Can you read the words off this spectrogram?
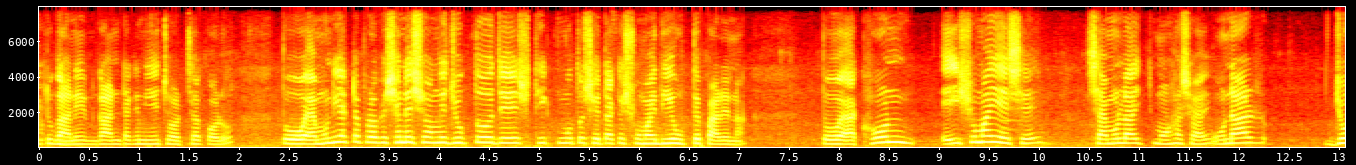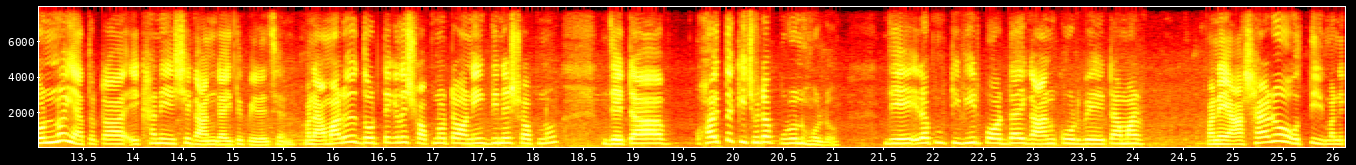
একটু গানের, গানটাকে নিয়ে চর্চা করো। তো এমনই একটা প্রফেশনের সঙ্গে যুক্ত যে ঠিক মতো সেটাকে সময় দিয়ে উঠতে পারে না। তো এখন এই সময় এসে শ্যামলাই মহাশয় ওনার জন্যই এতটা এখানে এসে গান গাইতে পেরেছেন। মানে আমারও ধরতে গেলে স্বপ্নটা অনেক দিনের স্বপ্ন, যেটা হয়তো কিছুটা পূরণ হলো। যে এরকম টিভির পর্দায় গান করবে এটা আমার মানে আশারও অতি মানে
